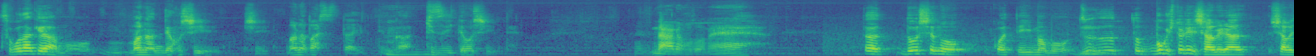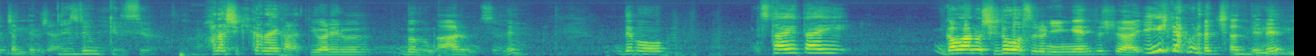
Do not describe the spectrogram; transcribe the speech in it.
そこだけはもう学んでほしいし学ばせたいっていうか、うん。気づいてほしいみたいなるほどね。だからどうしてもこうやって今もずーっと僕一人で喋ら喋っちゃってるじゃないですか、全然 OK ですよ。話聞かないからって言われる部分があるんですよね。でも伝えたい側の指導をする人間としては言いたくなっちゃってね。うんうん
